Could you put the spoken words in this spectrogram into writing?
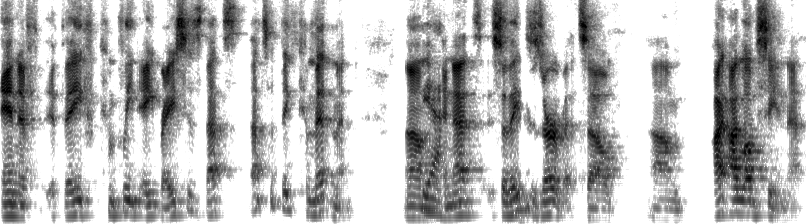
And if if they complete eight races, that's that's a big commitment. Um, yeah. And that's so they deserve it. So um, I, I love seeing that.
